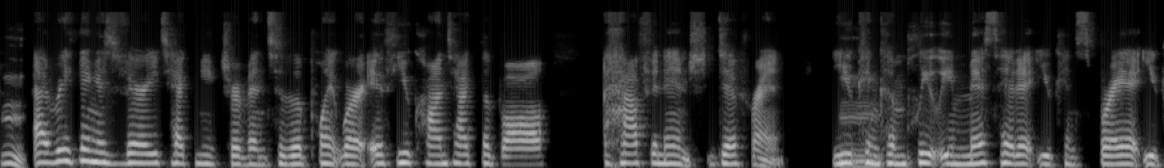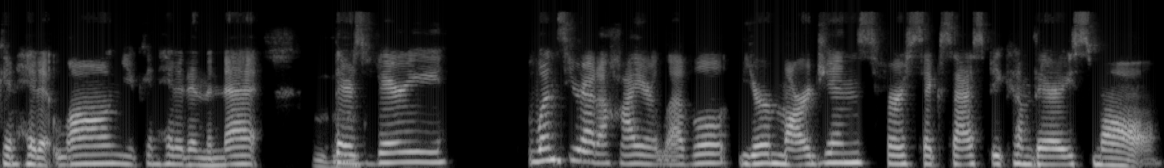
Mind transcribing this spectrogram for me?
Hmm. Everything is very technique driven to the point where if you contact the ball half an inch different, you can hmm. completely miss hit it. You can spray it. You can hit it long. You can hit it in the net. Mm-hmm. There's very, once you're at a higher level, your margins for success become very small.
